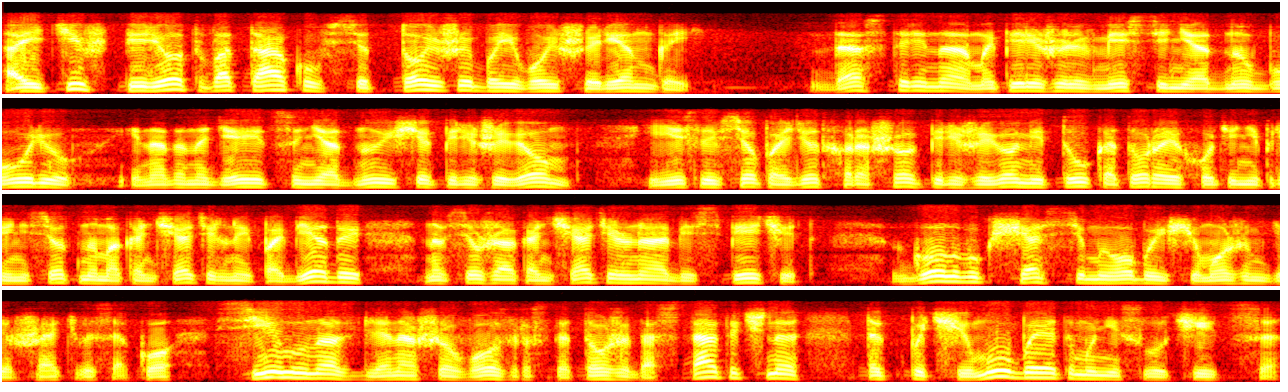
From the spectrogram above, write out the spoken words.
а идти вперед в атаку все той же боевой шеренгой. Да, старина, мы пережили вместе не одну бурю, и, надо надеяться, не одну еще переживем, и если все пойдет хорошо, переживем и ту, которая хоть и не принесет нам окончательной победы, но все же окончательно обеспечит — Голову, к счастью, мы оба еще можем держать высоко. Сил у нас для нашего возраста тоже достаточно, так почему бы этому не случиться?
